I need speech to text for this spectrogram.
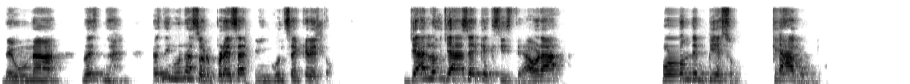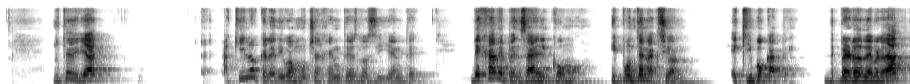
de una, no es, ninguna sorpresa, ningún secreto. Ya, lo, ya sé que existe. Ahora, ¿por dónde empiezo? ¿Qué hago? Yo te diría, aquí lo que le digo a mucha gente es lo siguiente, deja de pensar el cómo y ponte en acción, equivócate. Pero de verdad,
